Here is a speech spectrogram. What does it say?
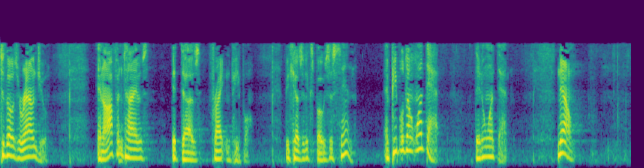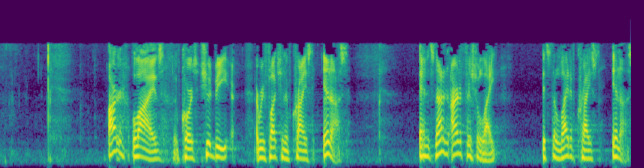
to those around you. And oftentimes, it does frighten people because it exposes sin. And people don't want that. They don't want that. Now, our lives, of course, should be a reflection of Christ in us. And it's not an artificial light, it's the light of Christ in us.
